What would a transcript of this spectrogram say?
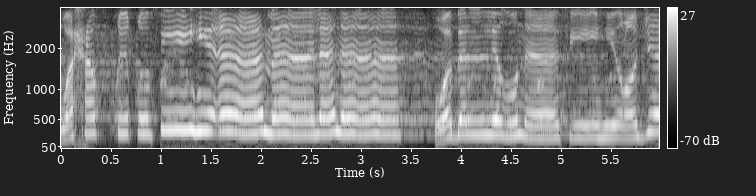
وحقق فيه آمالنا وبلغنا فيه رجاءنا.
